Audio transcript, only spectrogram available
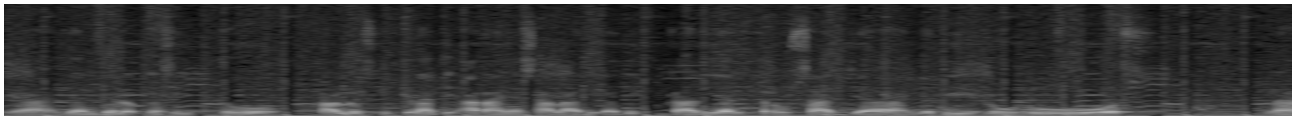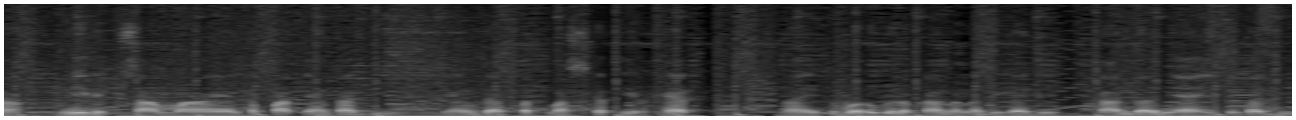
ya. Jangan belok ke situ. Kalau situ nanti arahnya salah adik-adik. Kalian terus saja. Jadi lurus. Nah mirip sama yang tepat yang tadi yang dapat masketir head. Nah itu baru belok kanan adik-adik. Tandanya itu tadi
